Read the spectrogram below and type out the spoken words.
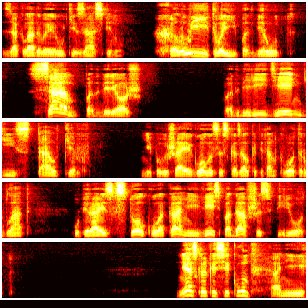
закладывая руки за спину. «Халуи твои подберут. Сам подберешь». «Подбери деньги, сталкер!» Не повышая голоса, сказал капитан Квотерблат, упираясь в стол кулаками и весь подавшись вперед. Несколько секунд они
